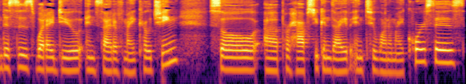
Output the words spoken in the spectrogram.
this is what I do inside of my coaching. So uh, perhaps you can dive into one of my courses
